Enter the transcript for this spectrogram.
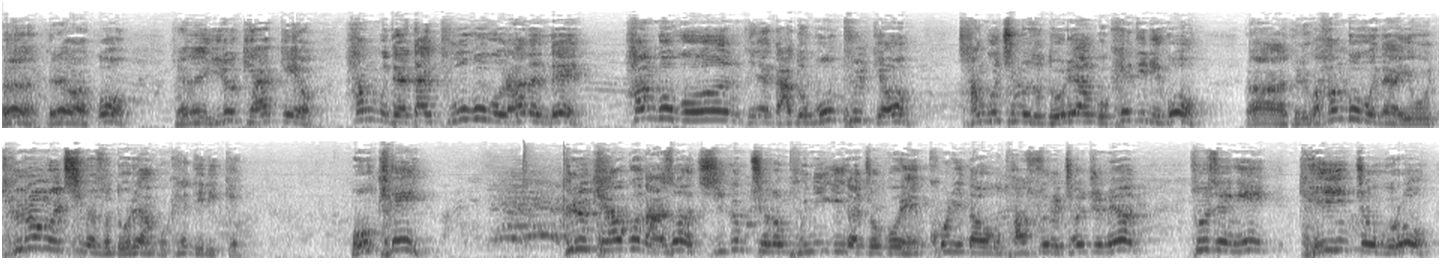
예, 그래갖고 저는 이렇게 할게요. 한국 내가 딱 두 곡을 하는데, 한 곡은 그냥 나도 몸풀 겸 장구 치면서 노래 한 곡 해드리고, 아, 그리고 한 곡은 내가 이 드럼을 치면서 노래 한 곡 해드릴게. 오케이? 그렇게 하고 나서 지금처럼 분위기가 좋고 앵콜이 나오고 박수를 쳐주면 소생이 개인적으로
